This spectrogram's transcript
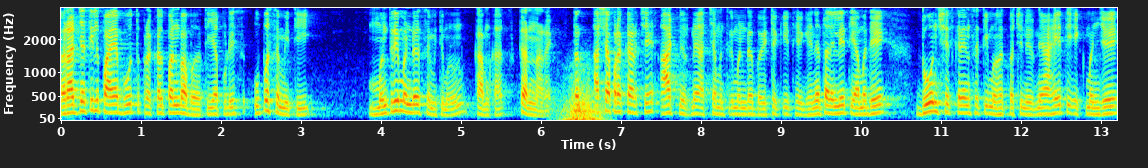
राज्यातील पायाभूत प्रकल्पांबाबत यापुढे उपसमिती मंत्रिमंडळ समिती म्हणून कामकाज करणार आहे. तर अशा प्रकारचे आठ निर्णय आजच्या मंत्रिमंडळ बैठकीत हे घेण्यात आलेले आहेत. यामध्ये दोन शेतकऱ्यांसाठी महत्त्वाचे निर्णय आहेत. एक म्हणजे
